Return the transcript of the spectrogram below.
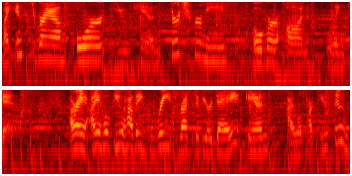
my Instagram, or you can search for me over on LinkedIn. All right, I hope you have a great rest of your day, and I will talk to you soon.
